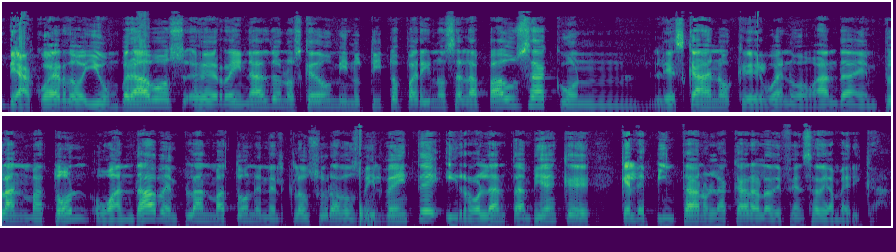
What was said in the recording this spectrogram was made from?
de acuerdo, y un Bravos, eh, Reinaldo, nos queda un minutito para irnos a la pausa con Lescano, que bueno, anda en plan matón, o andaba en plan matón en el clausura 2020, y Roland también, que, que le pintaron la cara a la defensa de América.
